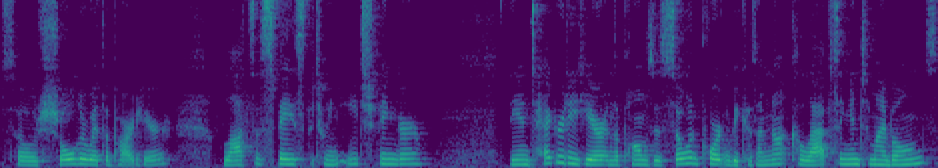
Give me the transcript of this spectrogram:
So shoulder width apart here. Lots of space between each finger. The integrity here in the palms is so important because I'm not collapsing into my bones,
